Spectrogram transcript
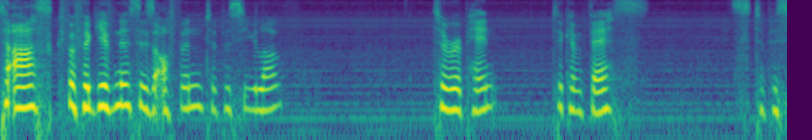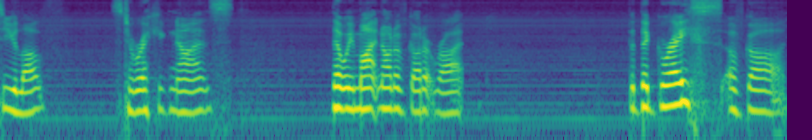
To ask for forgiveness is often to pursue love. To repent, to confess, it's to pursue love. It's to recognize that we might not have got it right. But the grace of God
